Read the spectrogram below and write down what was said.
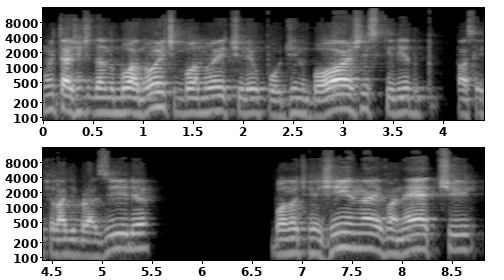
Muita gente dando boa noite. Boa noite, Leopoldino Borges, querido paciente lá de Brasília. Boa noite, Regina, Ivanete.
